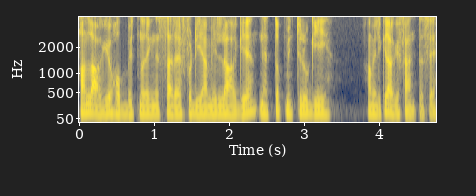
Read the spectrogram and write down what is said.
Han lager jo Hobbiten og Ringenes herre fordi han vil lage nettopp mytologi. Han vil ikke lage fantasy.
